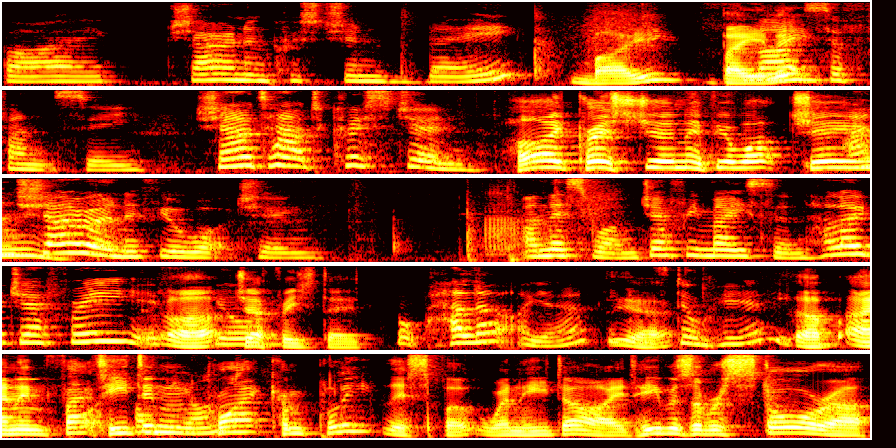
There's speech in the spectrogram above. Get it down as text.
by Sharon and Christian Bay. By Bailly. Flights of Fancy. Shout out to Christian Hi, Christian, if you're watching. and Sharon if you're watching. And this one, Jeffrey Mason. Hello, Jeffrey. If Uh. Jeffrey's dead. Oh, hello. Oh, yeah. He's Yeah. still here. Uh, and in fact, he didn't beyond. quite complete this book when he died. He was a restorer,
